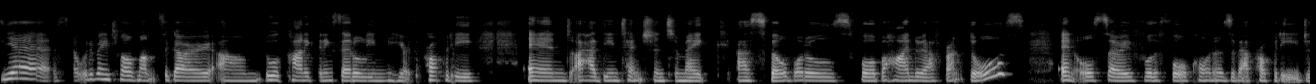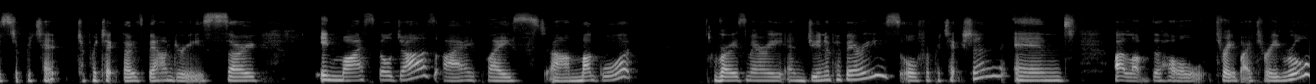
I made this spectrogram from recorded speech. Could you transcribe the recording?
yes. It would have been 12 months ago. Um, we were kind of getting settled in here at the property, and I had the intention to make uh, spell bottles for behind our front doors and also for the four corners of our property, just to protect to protect those boundaries. So, in my spell jars, I placed um, mugwort, rosemary, and juniper berries, all for protection. And I love the whole three by three rule.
